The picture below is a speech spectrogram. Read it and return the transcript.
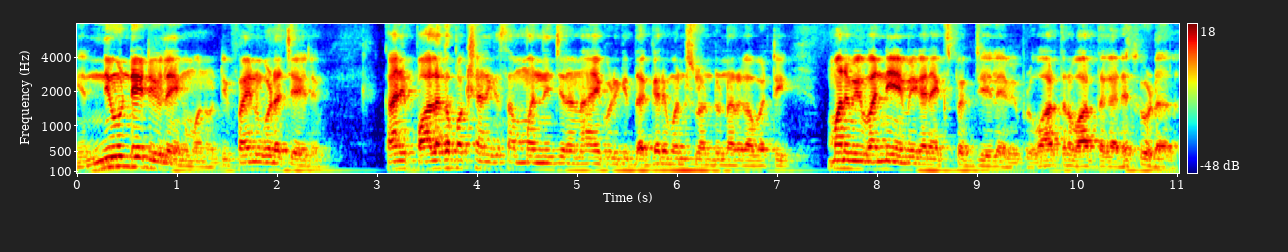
ఎన్ని ఉండేటివిలే ఇంక మనం డిఫైన్ కూడా చేయలేం. కానీ పాలకపక్షానికి సంబంధించిన నాయకుడికి దగ్గర మనుషులు అంటున్నారు కాబట్టి మనం ఇవన్నీ ఏమీ కానీ ఎక్స్పెక్ట్ చేయలేము. ఇప్పుడు వార్తను వార్తగానే చూడాలి.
